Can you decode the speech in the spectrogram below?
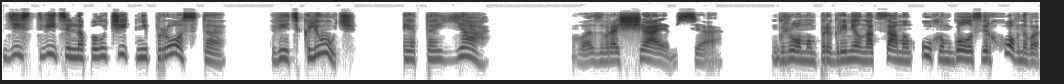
действительно получить непросто, ведь ключ — это я. «Возвращаемся!» Громом прогремел над самым ухом голос Верховного,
